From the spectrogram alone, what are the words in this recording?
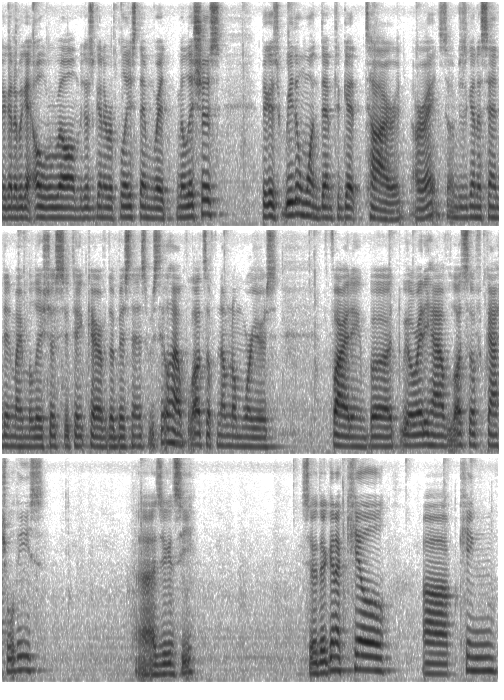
they're gonna get overwhelmed. I'm just gonna replace them with militias because we don't want them to get tired all right? So i'm just gonna send in my militias to take care of the business. We still have lots of num num warriors fighting but we already have lots of casualties uh, as you can see. So they're gonna kill uh, king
